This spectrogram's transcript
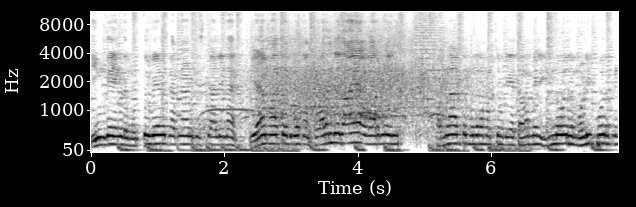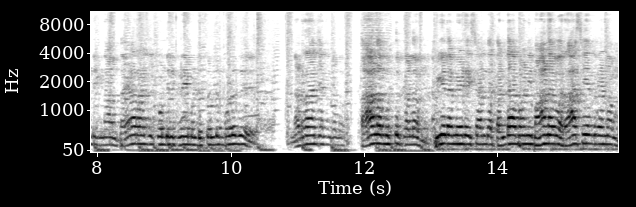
இங்கே எங்களுடைய முத்துவேல் கருணாநிதி ஸ்டாலினை ஏமாத்துறது பக்கம் பிறந்துதான் வரணும். தமிழ்நாட்டு முதலமைச்சருடைய தலைமையில் இன்னொரு மொழிப்போருக்கு இன்றைக்கு நாம் தயாராகி கொண்டிருக்கிறேன் என்று சொல்லும் பொழுது நடராஜன்களும் தாளமுத்துக்களும் பீடமேடை சார்ந்த தண்டாபாணி மாணவ ராசேந்திரனும்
